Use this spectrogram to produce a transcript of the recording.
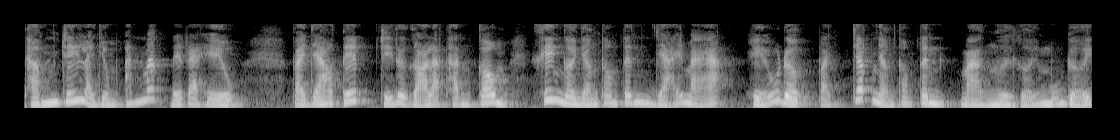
thậm chí là dùng ánh mắt để ra hiệu. Và giao tiếp chỉ được gọi là thành công khi người nhận thông tin giải mã hiểu được và chấp nhận thông tin mà người gửi muốn gửi.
